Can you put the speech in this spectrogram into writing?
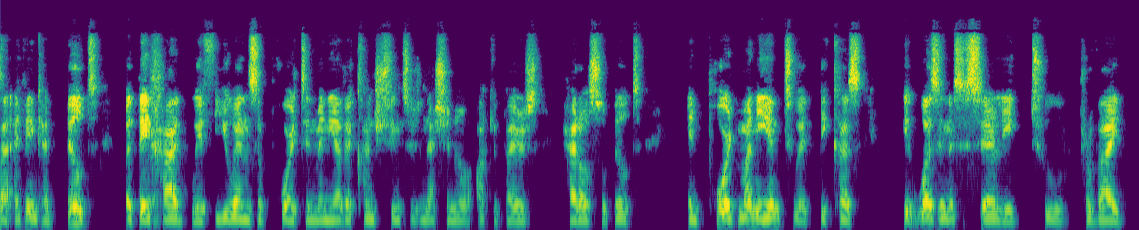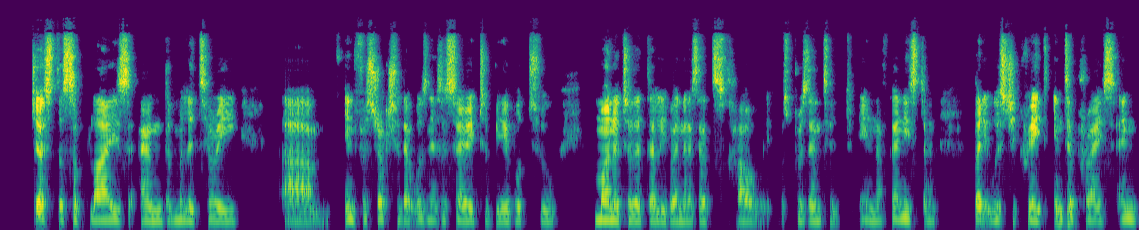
I think, had built, but they had, with UN support and many other countries, international occupiers, had also built and poured money into it because it wasn't necessarily to provide just the supplies and the military um, infrastructure that was necessary to be able to monitor the Taliban, as that's how it was presented in Afghanistan. But it was to create enterprise, and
